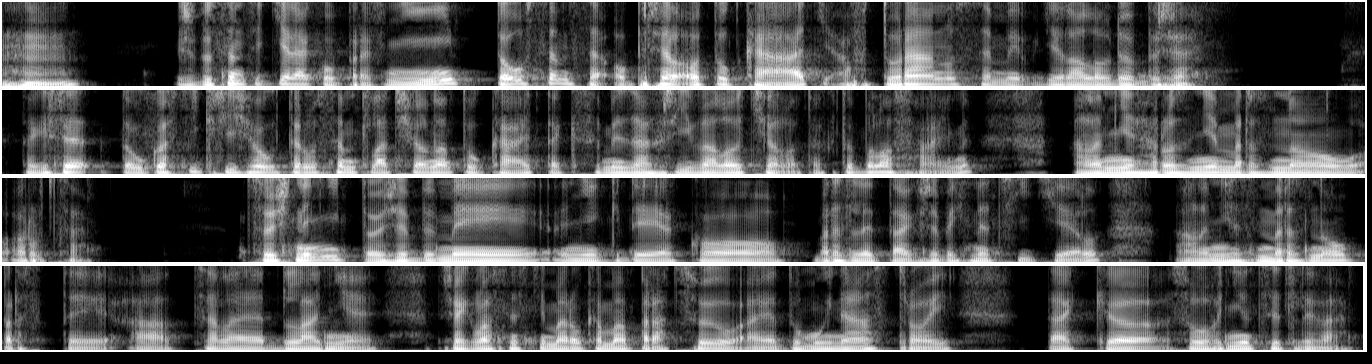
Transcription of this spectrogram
Mm-hmm. Takže to jsem cítil jako první, tou jsem se opřel o tu káť a v tu ránu se mi udělalo dobře. Takže tou kostí křížovou, kterou jsem tlačil na tu káť, tak se mi zahřívalo tělo. Tak to bylo fajn, ale mě hrozně mrznou ruce. Což není to, že by mi nikdy jako mrzly tak, že bych necítil, ale mě zmrznou prsty a celé dlaně. Protože jak vlastně s těma rukama pracuju a je to můj nástroj, tak eh, jsou hodně citlivé.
